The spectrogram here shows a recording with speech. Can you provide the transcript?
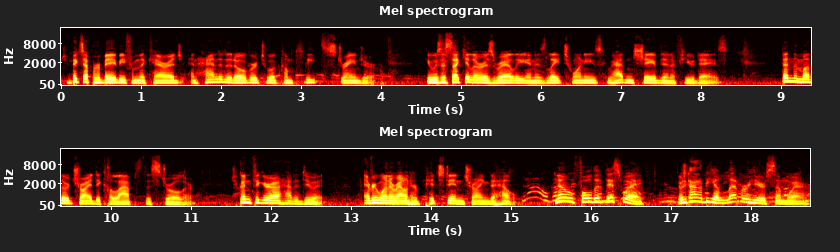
She picked up her baby from the carriage and handed it over to a complete stranger. He was a secular Israeli in his late 20s who hadn't shaved in a few days. Then the mother tried to collapse the stroller. She couldn't figure out how to do it. Everyone around her pitched in trying to help. No, fold it this way. There's got to be a lever here somewhere.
